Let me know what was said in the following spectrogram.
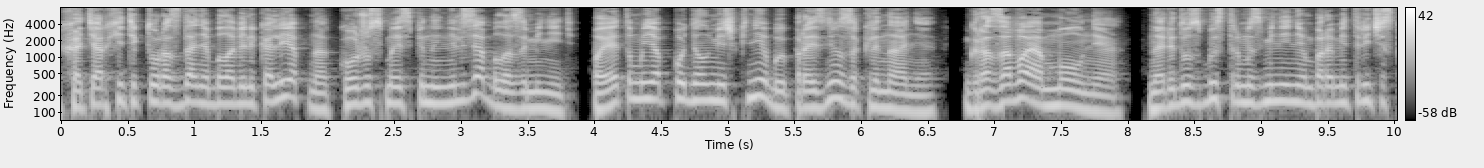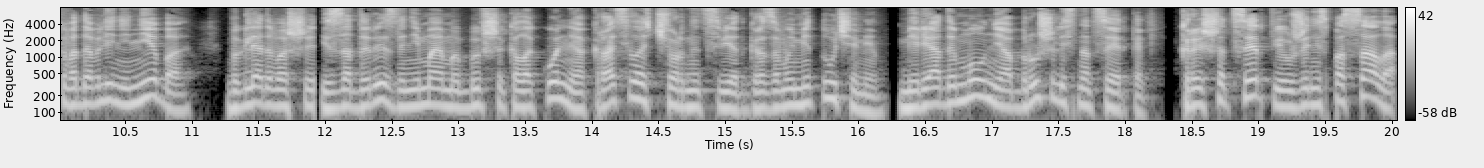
Хотя архитектура здания была великолепна, кожу с моей спины нельзя было заменить, поэтому я поднял меч к небу и произнес заклинание. «Грозовая молния». Наряду с быстрым изменением барометрического давления неба, выглядывавшее из-за дыры, занимаемой бывшей колокольни, окрасилась черный цвет грозовыми тучами. Мириады молний обрушились на церковь. Крыша церкви уже не спасала,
